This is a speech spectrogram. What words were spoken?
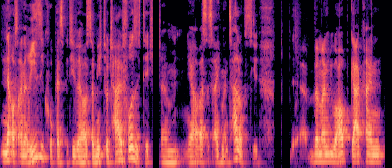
ne, aus einer Risikoperspektive heraus, da bin ich total vorsichtig. Ähm, ja, was ist eigentlich mein Zahlungsziel? Wenn man überhaupt gar kein,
